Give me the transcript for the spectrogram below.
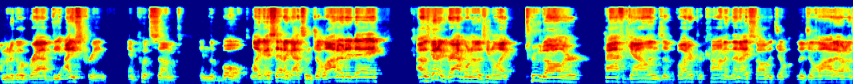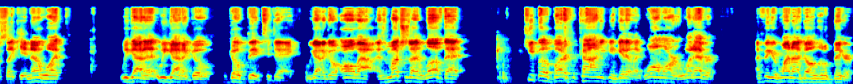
I'm gonna go grab the ice cream and put some in the bowl. Like I said, I got some gelato today. I was gonna grab one of those, you know, like two dollar half gallons of butter pecan, and then I saw the gel- the gelato, and I was like, you know what? We gotta we gotta go go big today. We got to go all out. As much as I love that cheapo butter pecan, you can get it like Walmart or whatever. I figured why not go a little bigger?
